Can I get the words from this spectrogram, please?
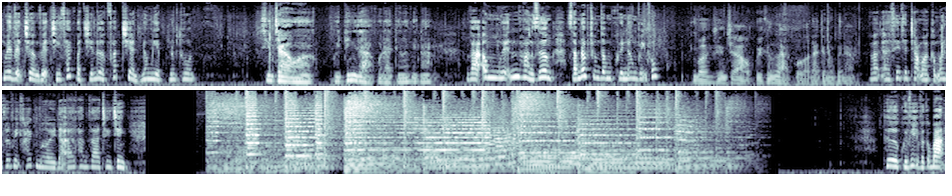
nguyên viện trưởng Viện Chính sách và Chiến lược Phát triển Nông nghiệp Nông thôn. Xin chào à, quý thính giả của Đài Tiếng nói Việt Nam. Và ông Nguyễn Hoàng Dương, giám đốc trung tâm khuyến nông Vĩnh Phúc. Vâng, xin chào quý khán giả của Đài Tiếng nói Việt Nam. Vâng, à, xin trân trọng và cảm ơn các vị khách mời đã tham gia chương trình. Thưa quý vị và các bạn,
